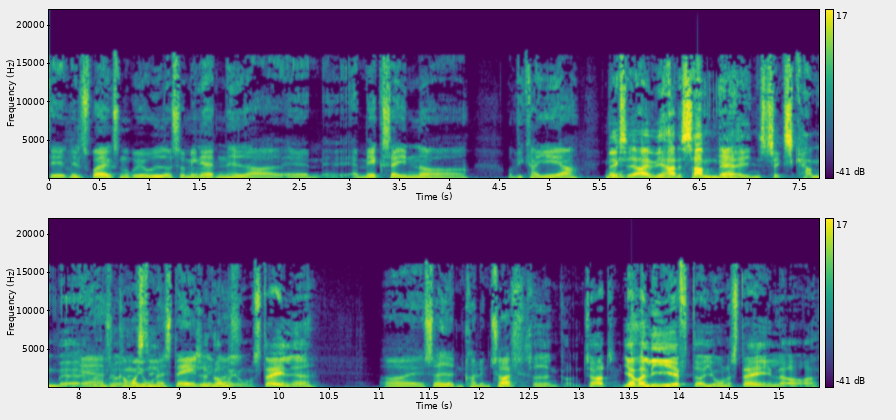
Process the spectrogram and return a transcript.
det, Niels Frederiksen ryger ud, og så mener jeg, at den hedder øh, Amex er inde og, og vi karriere. Max og jeg, vi har det sammen ja. der i en seks kampe. Ja, så kommer Jonas Dahl. Så kommer Jonas Dahl, ja. Og øh, så hedder den Colin Todd. Så hedder den Colin Todd. Jeg var lige efter Jonas Dahl, og, og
